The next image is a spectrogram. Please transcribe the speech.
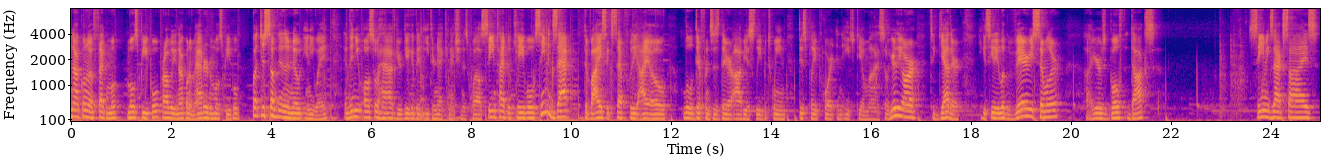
not going to affect mo most people, probably not going to matter to most people, but just something to note anyway. And then you also have your gigabit ethernet connection as well. Same type of cable, same exact device except for the I.O. Little differences there obviously between DisplayPort and HDMI. So here they are together. You can see they look very similar. Uh, here's both docks. Same exact size,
